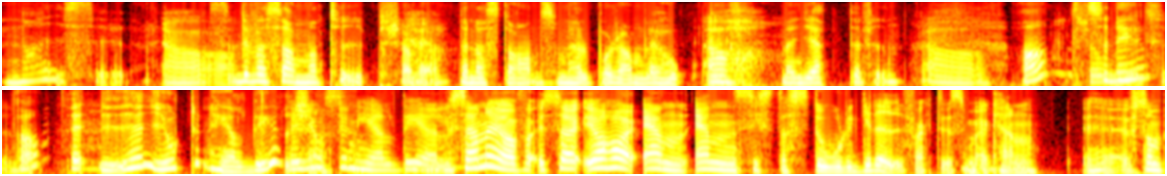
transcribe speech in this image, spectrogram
nice i det där. Ja. Så det var samma typ kände jag, den där stan som höll på att ramla ihop. Ja. Men jättefin. ja. Ja, så det, fin. ja, eh, vi har gjort en hel del Jag har gjort en hel del. Mm. Sen har jag, så jag har en, en sista stor grej faktiskt som jag kan eh, som,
